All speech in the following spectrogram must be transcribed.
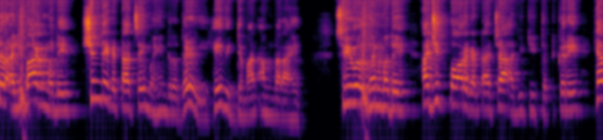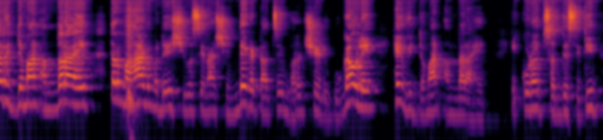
तर अलिबागमध्ये शिंदे गटाचे महेंद्र दळवी हे विद्यमान आमदार आहेत. श्रीवर्धनमध्ये अजित पवार गटाच्या आदिती तटकरे ह्या विद्यमान आमदार आहेत. तर महाडमध्ये शिवसेना शिंदे गटाचे भरतशेठ गुगावले हे विद्यमान आमदार आहेत. एकूणच सद्यस्थितीत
